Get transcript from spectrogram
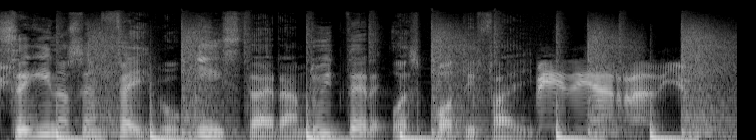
Seguinos en Facebook, Instagram, Twitter o Spotify. PDA Radio.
